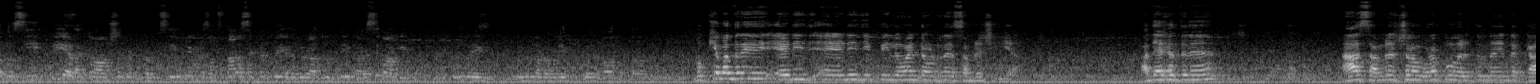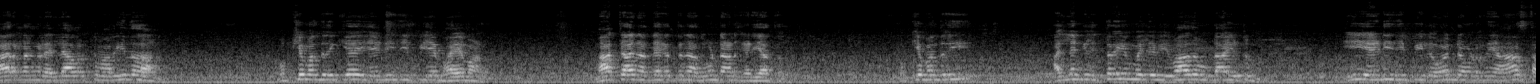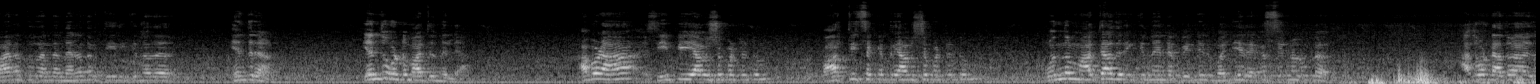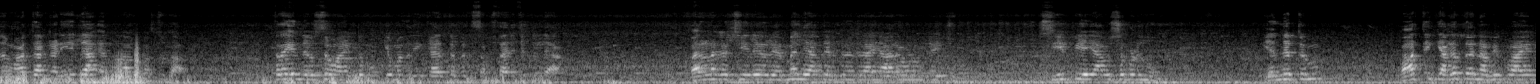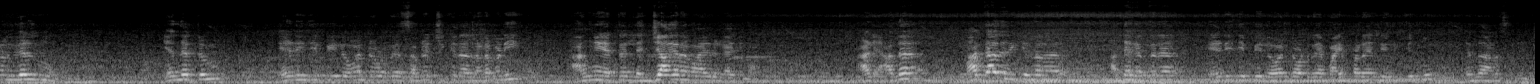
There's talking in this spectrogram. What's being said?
മാറ്റണമെന്ന് C P I അടക്കം ആവശ്യപ്പെട്ടും C P എമ്മിന്റെ സംസ്ഥാന സെക്രട്ടറി ഒരു അതൃപ്തി പരസ്യമാക്കിയിട്ടും ഇതുവരെയും ഒരു നടപടി ഭാഗത്തുണ്ടാകും മുഖ്യമന്ത്രി A D A D G P law and ഓർഡറിനെ സംരക്ഷിക്കുക. അദ്ദേഹത്തിന് ആ സംരക്ഷണം ഉറപ്പുവരുത്തുന്നതിന്റെ കാരണങ്ങൾ എല്ലാവർക്കും അറിയുന്നതാണ്. മുഖ്യമന്ത്രിക്ക് എ ഡി ജി പിയെ ഭയമാണ്. മാറ്റാൻ അദ്ദേഹത്തിന് അതുകൊണ്ടാണ് കഴിയാത്തത്. മുഖ്യമന്ത്രി അല്ലെങ്കിൽ ഇത്രയും വലിയ വിവാദം ഉണ്ടായിട്ടും ഈ A D G P law and ഓർഡറിനെ ആ സ്ഥാനത്ത് തന്നെ നിലനിർത്തിയിരിക്കുന്നത് എന്തിനാണ്? എന്തുകൊണ്ട് മാറ്റുന്നില്ല? അപ്പോൾ ആ സി പി ഐ ആവശ്യപ്പെട്ടിട്ടും പാർട്ടി സെക്രട്ടറി ആവശ്യപ്പെട്ടിട്ടും ഒന്നും മാറ്റാതിരിക്കുന്നതിന്റെ പിന്നിൽ വലിയ രഹസ്യങ്ങളുണ്ട്. അതുകൊണ്ട് അത് ഇത് മാറ്റാൻ കഴിയില്ല എന്നുള്ള വസ്തുത. ഇത്രയും ദിവസമായിട്ട് മുഖ്യമന്ത്രി ഇക്കാര്യത്തെ പറ്റി സംസാരിച്ചിട്ടില്ല. ഭരണകക്ഷിയിലെ ഒരു എം എൽ എ അദ്ദേഹത്തിനെതിരായി ആരോപണം ഉന്നയിച്ചു. സി പി ഐ ആവശ്യപ്പെടുന്നു. എന്നിട്ടും പാർട്ടിക്കകത്ത് തന്നെ അഭിപ്രായങ്ങൾ ഉയരുന്നു. എന്നിട്ടും A D G P law and ഓർഡറെ സംരക്ഷിക്കുന്ന നടപടി അങ്ങേയറ്റം ലജ്ജാകരമായ ഒരു കാര്യമാണ് അത് മാറ്റാതിരിക്കുന്നത് അദ്ദേഹത്തിന് A D G P law and ഓർഡറെ ഭയപ്പെടേണ്ടിയിരിക്കുന്നു എന്നതാണ് സ്ഥിതി.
